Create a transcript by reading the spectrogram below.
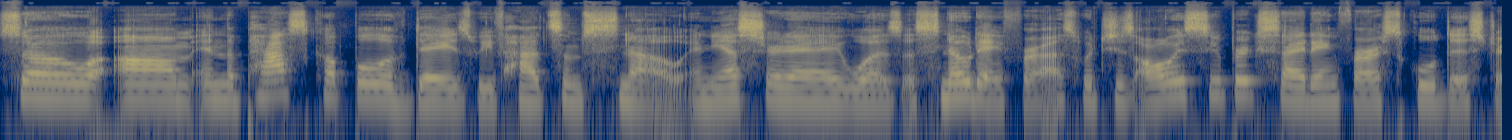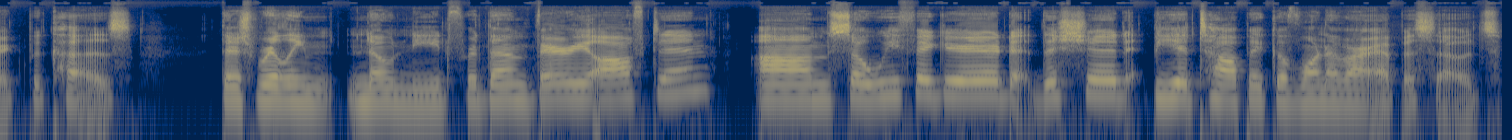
So, um, in the past couple of days, we've had some snow, and yesterday was a snow day for us, which is always super exciting for our school district because there's really no need for them very often. Um, so, we figured this should be a topic of one of our episodes.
